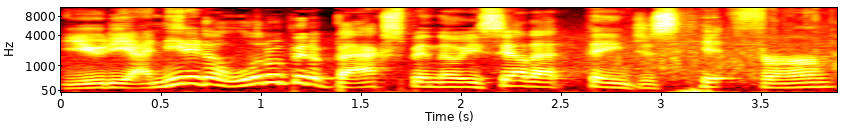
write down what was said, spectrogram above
Beauty. I needed a little bit of backspin though. You see how that thing just hit firm?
